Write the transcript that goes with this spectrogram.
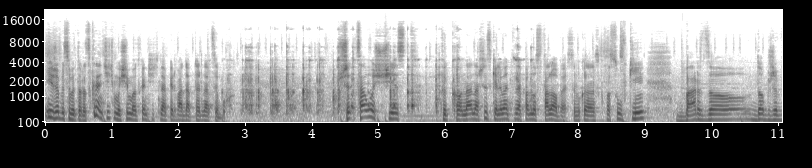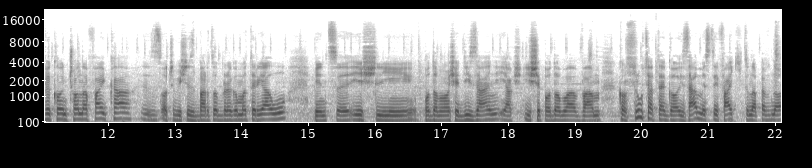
i żeby sobie to rozkręcić, musimy odkręcić najpierw adapter na cybuch. Całość jest wykonana, wszystkie elementy na pewno stalowe, są wykonane z kwasówki, bardzo dobrze wykończona fajka, z, oczywiście z bardzo dobrego materiału, więc e, jeśli podoba Wam się design, jak i się podoba Wam konstrukcja tego i zamysł tej fajki, to na pewno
